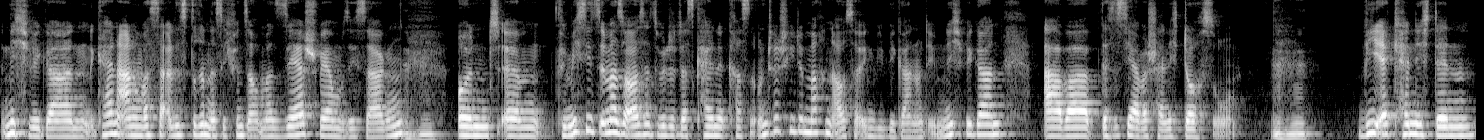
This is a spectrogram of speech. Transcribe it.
nicht vegan, keine Ahnung, was da alles drin ist. Ich finde es auch immer sehr schwer, muss ich sagen. Mhm. Und ähm, für mich sieht es immer so aus, als würde das keine krassen Unterschiede machen, außer irgendwie vegan und eben nicht vegan. Aber das ist ja wahrscheinlich doch so. Mhm. Wie erkenne ich denn,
